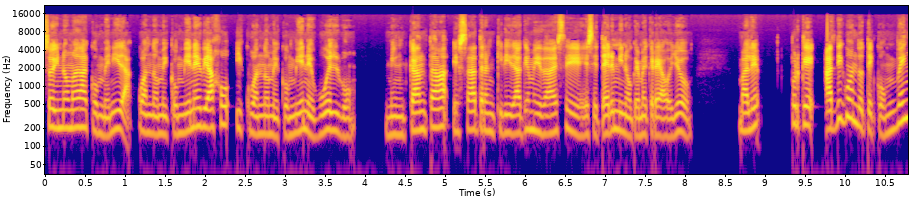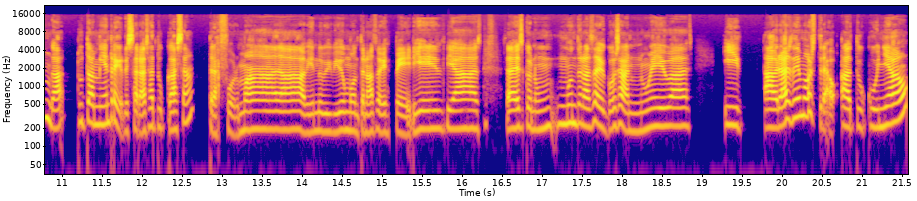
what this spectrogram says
Soy nómada convenida. Cuando me conviene viajo y cuando me conviene vuelvo. Me encanta esa tranquilidad que me da ese, ese término que me he creado yo. ¿Vale? Porque a ti cuando te convenga, tú también regresarás a tu casa transformada, habiendo vivido un montonazo de experiencias, ¿sabes? Con un montonazo de cosas nuevas y habrás demostrado a tu cuñado,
